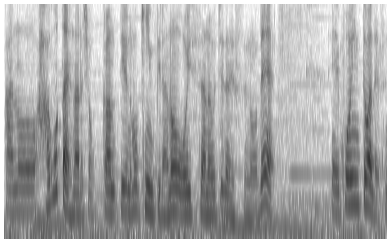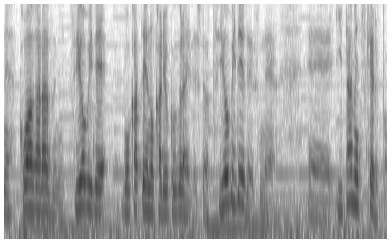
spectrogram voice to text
あの歯ごたえのある食感っていうのもきんぴらの美味しさのうちですので、えー、ポイントはですね怖がらずに強火でご家庭の火力ぐらいでしたら強火でですね、えー、炒めつけると。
